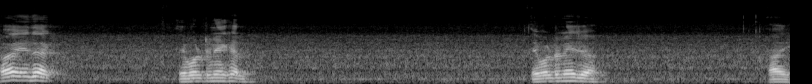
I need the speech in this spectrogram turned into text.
ওই, এই দেখ। এই বলটা নিয়ে খেল। এই বলটা নিয়ে যা। আয়।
